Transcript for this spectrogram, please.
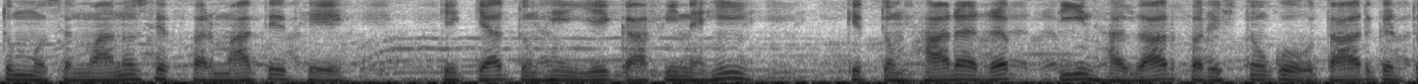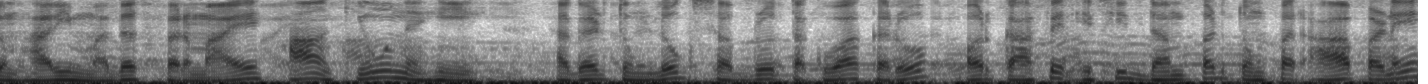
تم مسلمانوں سے فرماتے تھے کہ کیا تمہیں یہ کافی نہیں کہ تمہارا رب تین ہزار فرشتوں کو اتار کر تمہاری مدد فرمائے؟ ہاں کیوں نہیں؟ اگر تم لوگ صبر و تقوا کرو اور کافر اسی دم پر تم پر آ پڑے،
